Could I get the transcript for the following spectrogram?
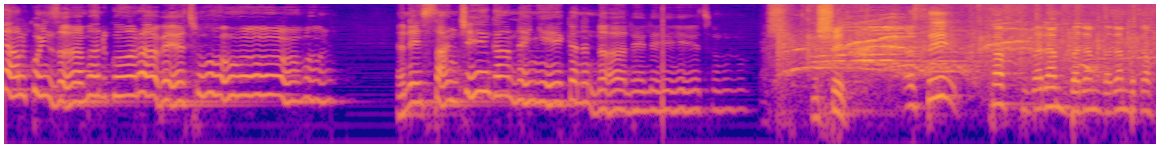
ያልኩኝ ዘመድ ጎረቤቱ። እኔስ አንቺ ጋር ነኝ ቀንና ሌሊቱ። እሺ እስቲ ከፍ በደንብ በደንብ በደንብ ከፍ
